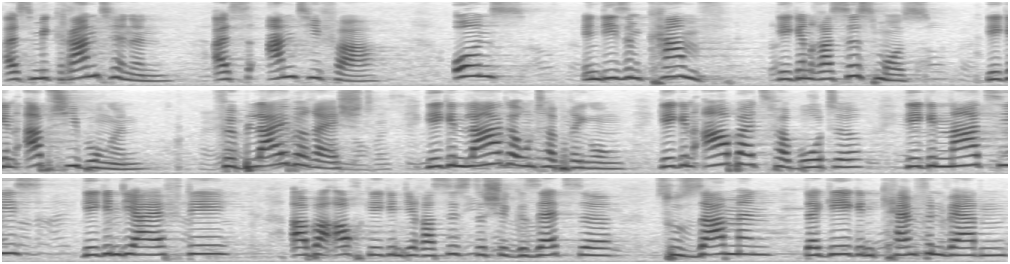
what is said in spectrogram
als Migrantinnen, als Antifa uns in diesem Kampf gegen Rassismus, gegen Abschiebungen, für Bleiberecht, gegen Lagerunterbringung, gegen Arbeitsverbote, gegen Nazis, gegen die AfD, aber auch gegen die rassistischen Gesetze zusammen dagegen kämpfen werden,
